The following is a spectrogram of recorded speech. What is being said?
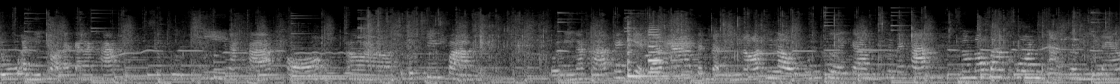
ดูอันนี้ก่อนแล้วกันนะคะ นะคะแพ็กเกจด้านหน้าเป็นแบบนี้เนาะที่เราคุ้นเคยกันใช่ไหมคะน้องๆบางคนอาจจะมีแล้ว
